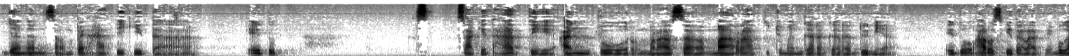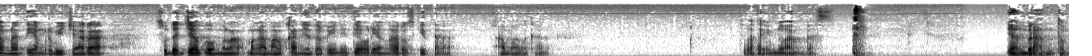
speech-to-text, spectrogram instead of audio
jangan sampai hati kita itu sakit hati, hancur, merasa marah itu cuma gara-gara dunia. Itu harus kita latih. Bukan berarti yang berbicara sudah jago mengamalkannya, tapi ini teori yang harus kita amalkan. Kata Ibnu Abbas. Jangan berantem.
